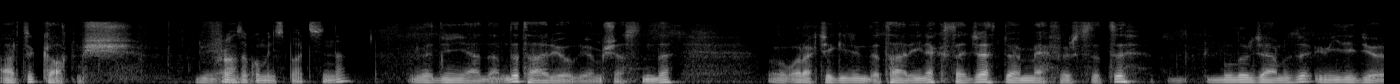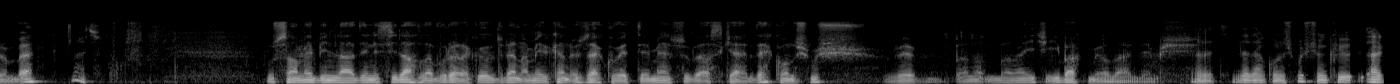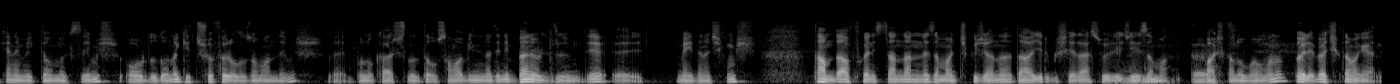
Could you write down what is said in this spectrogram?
artık kalkmış. Dünyadan. Fransa Komünist Partisi'nden. Ve dünyadan da tarih oluyormuş aslında. Orak Çekici'nin de tarihine kısaca dönme fırsatı bulacağımızı ümit ediyorum ben. Evet. Usame Bin Laden'i silahla vurarak öldüren Amerikan Özel Kuvvetleri mensubu asker de konuşmuş ve bana, bana hiç iyi bakmıyorlar demiş. Evet. Neden konuşmuş? Çünkü erken emekli olmak istemiş. Ordu da ona git şoför ol o zaman demiş. Ve bunun karşılığında da Osama Bin Laden'i ben öldürdüm diye e, meydana çıkmış. Tam da Afganistan'dan ne zaman çıkacağına dair bir şeyler söyleyeceği zaman evet. Başkan Obama'nın böyle bir açıklama geldi.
